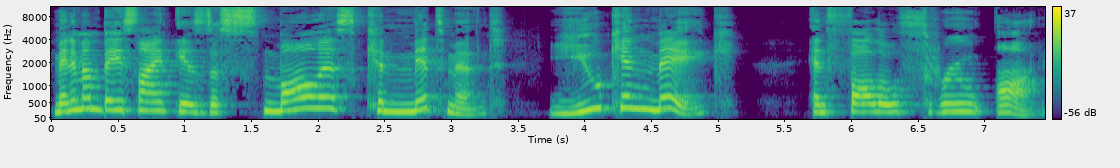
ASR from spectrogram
Minimum baseline is the smallest commitment you can make and follow through on.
